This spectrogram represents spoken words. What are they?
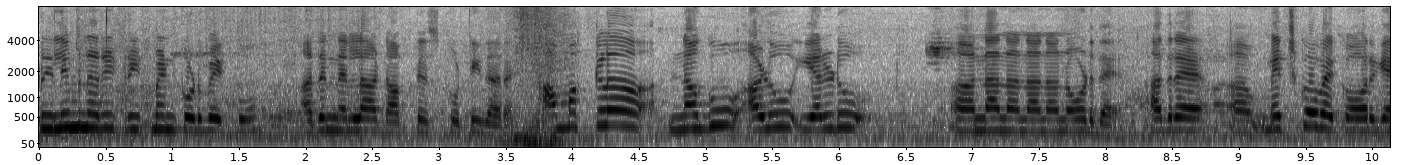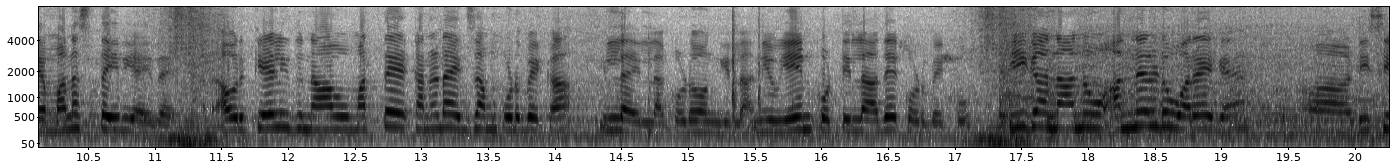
ಪ್ರಿಲಿಮಿನರಿ ಟ್ರೀಟ್ಮೆಂಟ್ ಕೊಡಬೇಕು? ಅದನ್ನೆಲ್ಲ ಡಾಕ್ಟರ್ಸ್ ಕೊಟ್ಟಿದ್ದಾರೆ. ಆ ಮಕ್ಕಳ ನಗು, ಅಳು ಎರಡು ನಾನು ನಾನು ನೋಡಿದೆ. ಆದರೆ ಮೆಚ್ಕೋಬೇಕು ಅವ್ರಿಗೆ ಮನಸ್ಥೈರ್ಯ ಇದೆ. ಅವ್ರು ಕೇಳಿದ್ದು ನಾವು ಮತ್ತೆ ಕನ್ನಡ ಎಕ್ಸಾಮ್ ಕೊಡಬೇಕಾ? ಇಲ್ಲ ಇಲ್ಲ, ಕೊಡೋಂಗಿಲ್ಲ. ನೀವು ಏನು ಕೊಟ್ಟಿಲ್ಲ, ಅದೇ ಕೊಡಬೇಕು. ಈಗ ನಾನು ಹನ್ನೆರಡುವರೆಗೆ ಡಿ ಸಿ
